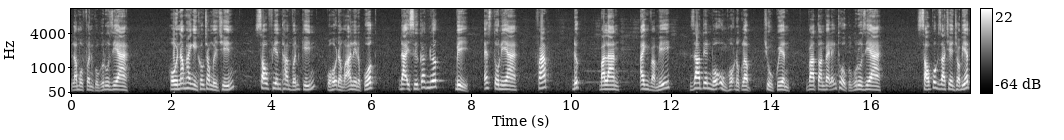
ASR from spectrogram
là một phần của Georgia. Hồi năm 2019, sau phiên tham vấn kín của Hội đồng Bảo an Liên Hợp Quốc, đại sứ các nước Bỉ, Estonia, Pháp, Ba Lan, Anh và Mỹ ra tuyên bố ủng hộ độc lập, chủ quyền và toàn vẹn lãnh thổ của Georgia. Sáu quốc gia trên cho biết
